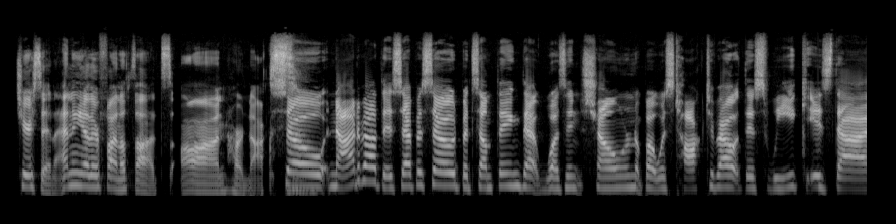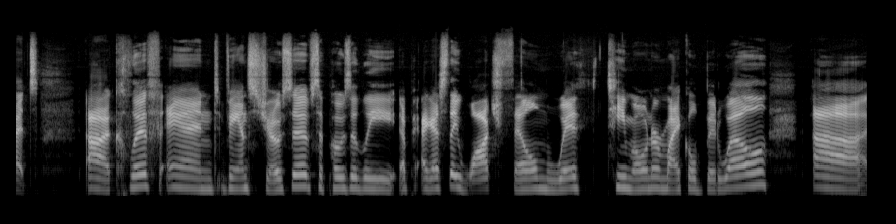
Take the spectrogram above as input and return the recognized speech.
Cheers, Chierstin, any other final thoughts on Hard Knocks? So, not about this episode, but something that wasn't shown but was talked about this week is that uh, Kliff and Vance Joseph supposedly, I guess they watch film with team owner Michael Bidwill uh,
